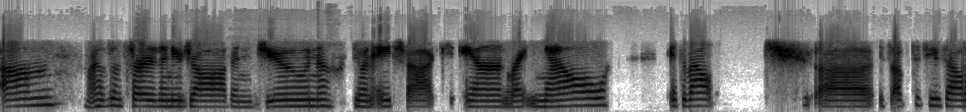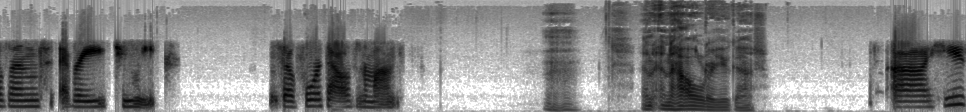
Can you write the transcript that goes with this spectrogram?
Um, my husband started a new job in June doing HVAC, and right now it's about uh, it's up to two thousand every two weeks, so four thousand a month. Hmm And and how old are you guys? Uh, he's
